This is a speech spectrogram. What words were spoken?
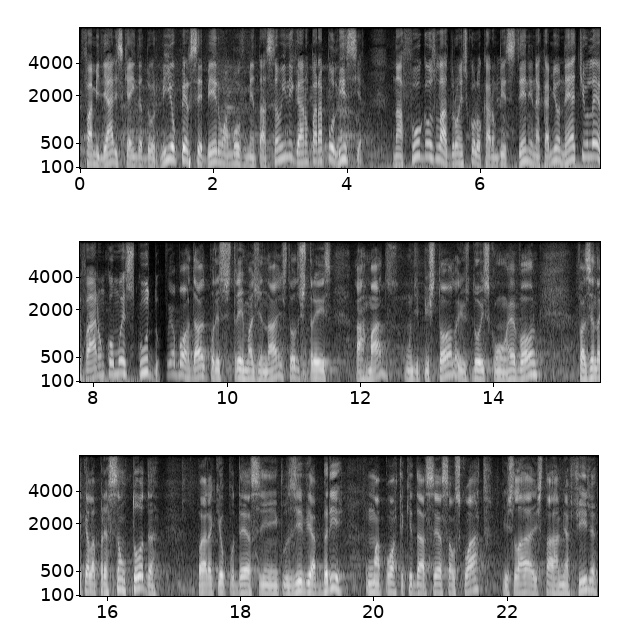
Familiares que ainda dormiam perceberam a movimentação e ligaram para a polícia. Na fuga, os ladrões colocaram Bisteni na caminhonete e o levaram como escudo. Fui abordado por esses três marginais, todos três armados, um de pistola e os dois com revólver fazendo aquela pressão toda para que eu pudesse, inclusive, abrir uma porta que dá acesso aos quartos, que lá estava minha filha,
